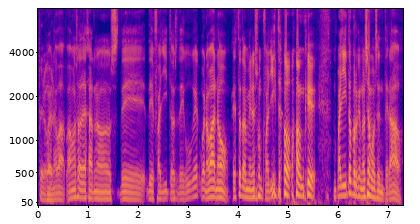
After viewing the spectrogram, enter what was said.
Pero bueno, va, vamos a dejarnos de, fallitos de Google. Bueno, va, no. Esto también es un fallito, aunque un fallito porque nos hemos enterado.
